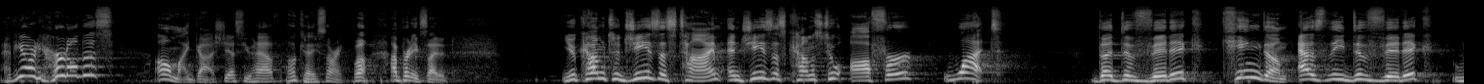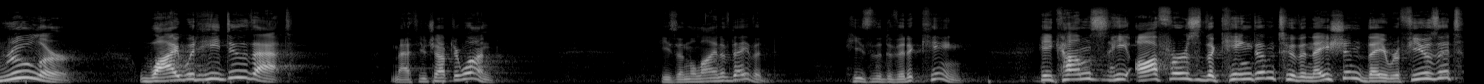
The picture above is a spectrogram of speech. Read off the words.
have you already heard all this? Oh my gosh, yes, you have? Okay, sorry. Well, I'm pretty excited. You come to Jesus' time, and Jesus comes to offer what? The Davidic kingdom as the Davidic ruler. Why would he do that? Matthew chapter 1. He's in the line of David, he's the Davidic king. He comes, he offers the kingdom to the nation, they refuse it.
